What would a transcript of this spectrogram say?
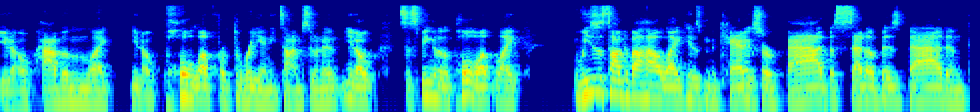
you know, have him like, you know, pull up for three anytime soon. And, you know, so speaking of the pull up, like we just talked about how like his mechanics are bad, the setup is bad, and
